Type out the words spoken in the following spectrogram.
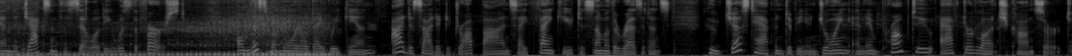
and the Jackson facility was the first. On this Memorial Day weekend, I decided to drop by and say thank you to some of the residents who just happened to be enjoying an impromptu after lunch concert.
